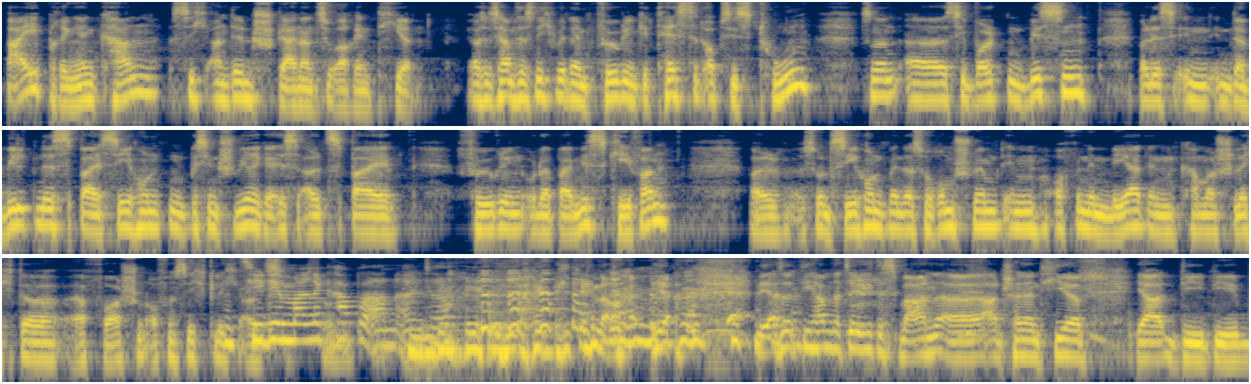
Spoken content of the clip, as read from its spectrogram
beibringen kann, sich an den Sternen zu orientieren. Also sie haben es jetzt nicht mit den Vögeln getestet, ob sie es tun, sondern äh, sie wollten wissen, weil es in, in der Wildnis bei Seehunden ein bisschen schwieriger ist als bei Vögeln oder bei Mistkäfern, weil so ein Seehund, wenn der so rumschwimmt im offenen Meer, den kann man schlechter erforschen offensichtlich. Zieh dir mal eine so Kappe an, Alter. genau, ja. Nee, also die haben tatsächlich, das waren äh, anscheinend hier, ja, die, die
